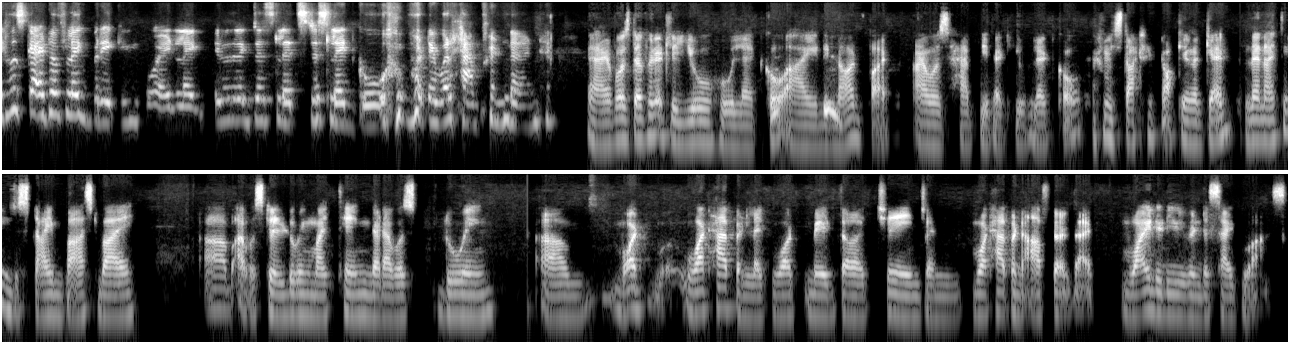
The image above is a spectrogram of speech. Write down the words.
it was kind of like breaking point. Like it was like just let's just let go whatever happened and Yeah, it was definitely you who let go. I did not, but I was happy that you let go. We started talking again. Then I think just time passed by. Um, I was still doing my thing that I was doing. Um, what what happened? Like what made the change, and what happened after that? Why did you even decide to ask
